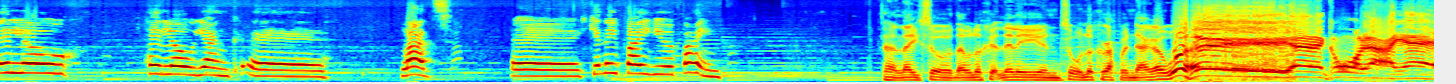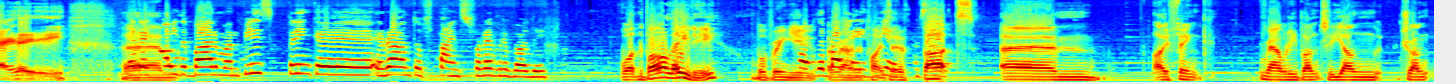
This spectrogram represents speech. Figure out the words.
Hello, hello, young uh, lads. Uh, can I buy you a pint? And they sort of they'll look at Lily and sort of look her up and down, and go, "Whoa, hey, yeah, go on, ah, yeah, hey." And I Um, call the barman, please bring a, a round of pints for everybody. Well, the bar lady will bring you Oh, the bar around lady, the pint yes, but um, I think rowdy bunch of young drunk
